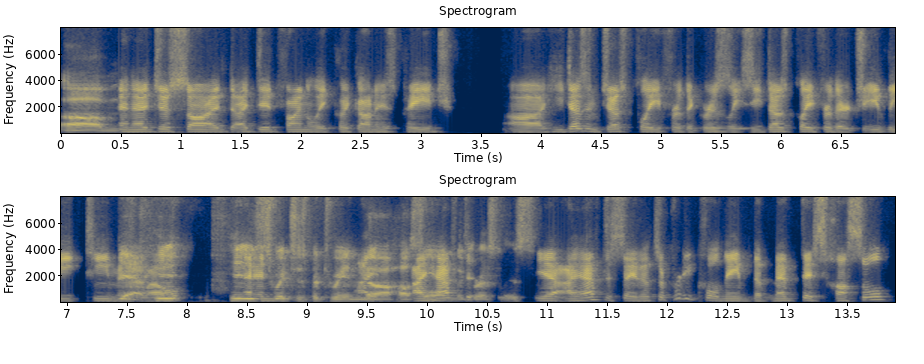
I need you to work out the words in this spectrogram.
Um, And I just saw it. I did finally click on his page. Uh, he doesn't just play for the Grizzlies, he does play for their G League team yeah, as well. he, he switches between I- the hustle I have and the to- Grizzlies. Yeah, I have to say, that's a pretty cool name, the Memphis Hustle.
